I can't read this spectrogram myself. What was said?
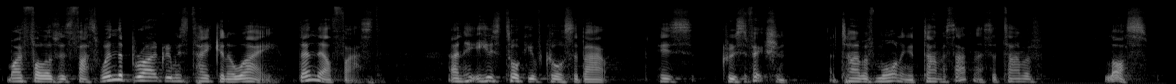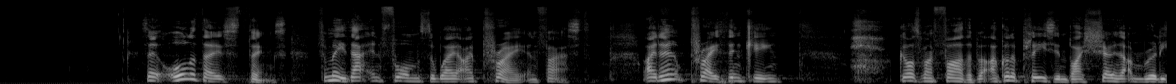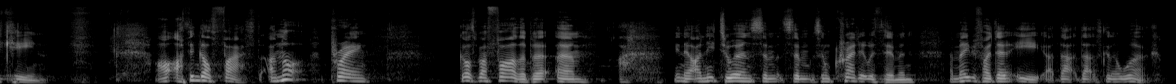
my followers will fast. When the bridegroom is taken away, then they'll fast. And he, he was talking, of course, about his crucifixion, a time of mourning, a time of sadness, a time of loss. So, all of those things, for me, that informs the way I pray and fast. I don't pray thinking, oh, God's my father, but I've got to please him by showing that I'm really keen. I think I'll fast. I'm not praying, God's my father, but um, you know, I need to earn some, some, some credit with him, and, and maybe if I don't eat, that, that's going to work.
